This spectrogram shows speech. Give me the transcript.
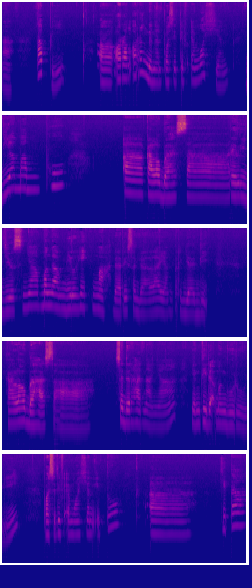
Nah, tapi uh, orang-orang dengan positive emotion dia mampu uh, kalau bahasa religiusnya mengambil hikmah dari segala yang terjadi. Kalau bahasa sederhananya yang tidak menggurui, positive emotion itu uh, kita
